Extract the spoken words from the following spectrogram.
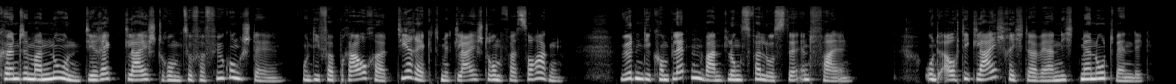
Könnte man nun direkt Gleichstrom zur Verfügung stellen und die Verbraucher direkt mit Gleichstrom versorgen, würden die kompletten Wandlungsverluste entfallen. Und auch die Gleichrichter wären nicht mehr notwendig.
